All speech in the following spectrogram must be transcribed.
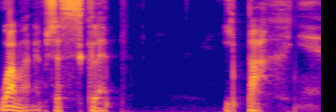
łamane przez sklep. I pachnie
